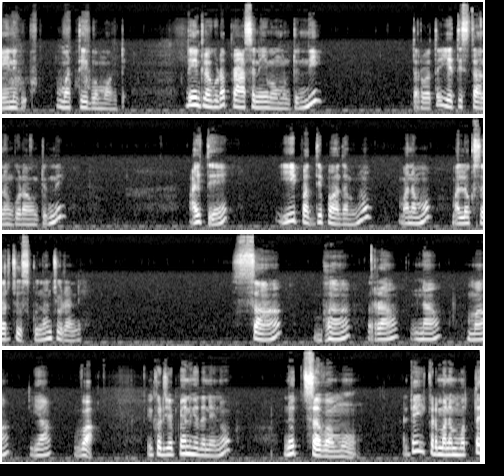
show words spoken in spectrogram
ఏనుగు మత్తే బొమ్మ అంటే దీంట్లో కూడా ప్రాస నియమం ఉంటుంది తర్వాత యతిస్థానం కూడా ఉంటుంది అయితే ఈ పద్యపాదంను మనము మళ్ళీ ఒకసారి చూసుకుందాం చూడండి స భ ర న మ య వ ఇక్కడ చెప్పాను కదా నేను నుత్సవము అంటే ఇక్కడ మనం మొత్తం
